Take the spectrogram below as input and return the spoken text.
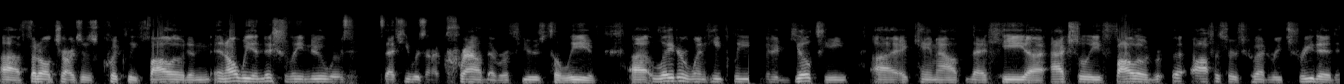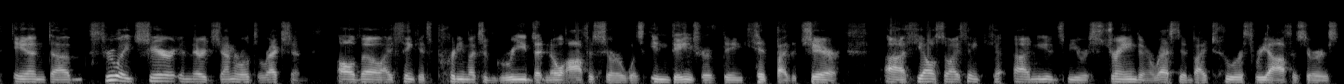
Uh, federal charges quickly followed, and, and all we initially knew was that he was in a crowd that refused to leave. Uh, later, when he pleaded guilty, uh, it came out that he uh, actually followed officers who had retreated and um, threw a chair in their general direction. Although I think it's pretty much agreed that no officer was in danger of being hit by the chair. Uh, he also, I think, uh, needed to be restrained and arrested by two or three officers,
